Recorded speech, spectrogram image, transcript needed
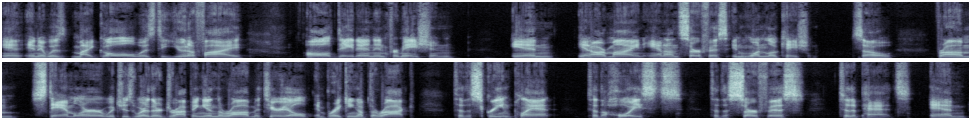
and, and it was my goal was to unify all data and information in in our mine and on surface in one location. So from Stamler, which is where they're dropping in the raw material and breaking up the rock, to the screen plant, to the hoists, to the surface, to the pads. And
